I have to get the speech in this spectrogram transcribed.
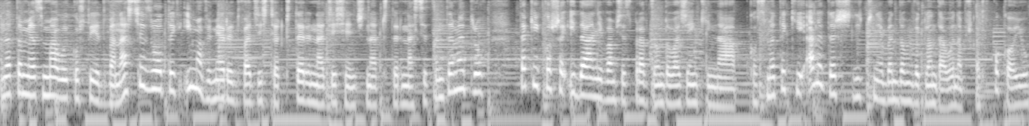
Natomiast mały kosztuje 12 zł i ma wymiary 24 na 10 na 14 cm. Takie kosze idealnie Wam się sprawdzą do łazienki na kosmetyki, ale też ślicznie będą wyglądały na przykład w pokoju.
